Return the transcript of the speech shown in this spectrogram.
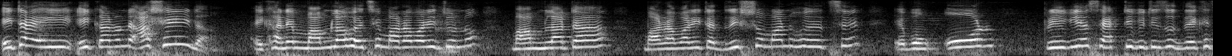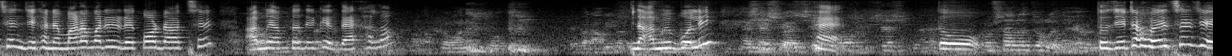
এটা এই এই কারণে আসেই না। এখানে মামলা হয়েছে মারামারির জন্য, মামলাটা, মারামারিটা দৃশ্যমান হয়েছে এবং ওর প্রিভিয়াস অ্যাক্টিভিটিসও দেখেছেন যেখানে মারামারির রেকর্ড আছে, আমি আপনাদেরকে দেখালাম। না, আমি বলি হ্যাঁ তো তো যেটা হয়েছে যে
